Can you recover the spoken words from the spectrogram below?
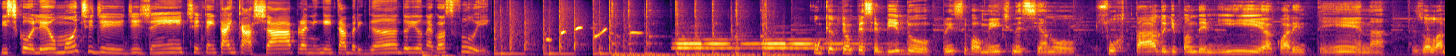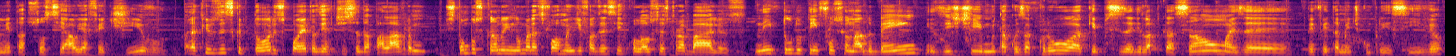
Escolher um monte de, de gente, tentar encaixar para ninguém tá brigando e o negócio fluir. O que eu tenho percebido, principalmente nesse ano surtado de pandemia, quarentena, isolamento social e afetivo, é que os escritores, poetas e artistas da palavra estão buscando inúmeras formas de fazer circular os seus trabalhos. Nem tudo tem funcionado bem, existe muita coisa crua que precisa de lapidação, mas é perfeitamente compreensível.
